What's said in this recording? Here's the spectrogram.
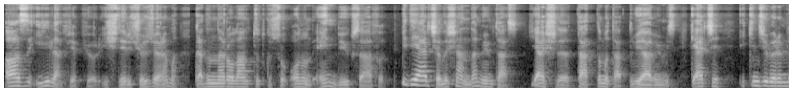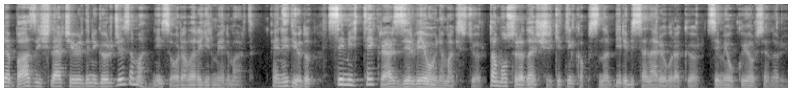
Ağzı iyi laf yapıyor, işleri çözüyor ama kadınlara olan tutkusu onun en büyük zaafı. Bir diğer çalışan da Mümtaz. Yaşlı, tatlı mı tatlı bir abimiz. Gerçi ikinci bölümde bazı işler çevirdiğini göreceğiz ama neyse oralara girmeyelim artık. E ne diyorduk? Semih tekrar zirveye oynamak istiyor. Tam o sırada şirketin kapısına biri bir senaryo bırakıyor. Semih okuyor senaryoyu.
